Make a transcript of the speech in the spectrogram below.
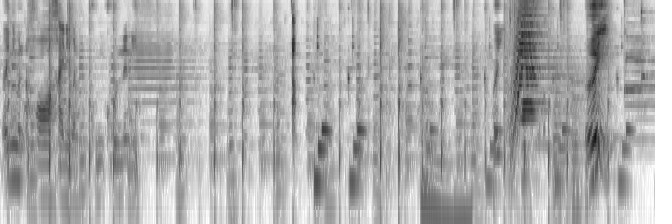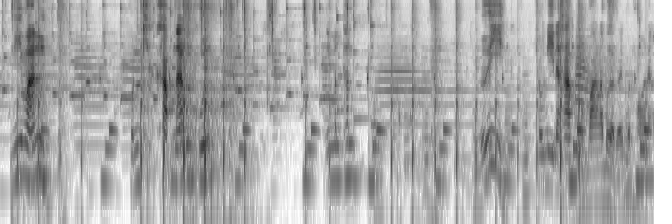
เอ้ยนี่มันฮอใครนี่มันคุ้นๆนะนี่เฮ้ย เฮ้ย นี่มัน คนขับนะคุณคุณนี่ มันท่านเฮ้ยโชคดีนะครับ ผมวางระเบิดไว้บนหอแล้ว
